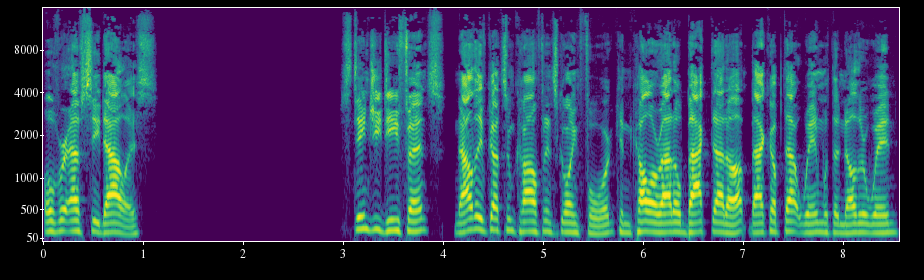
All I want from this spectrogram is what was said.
over FC Dallas. Stingy defense. Now they've got some confidence going forward. Can Colorado back that up, back up that win with another win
